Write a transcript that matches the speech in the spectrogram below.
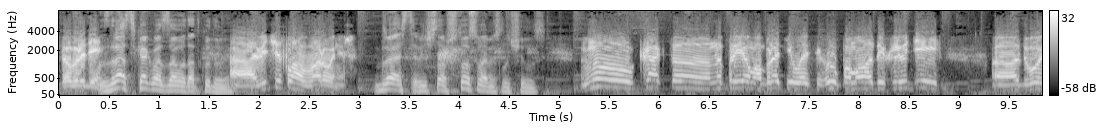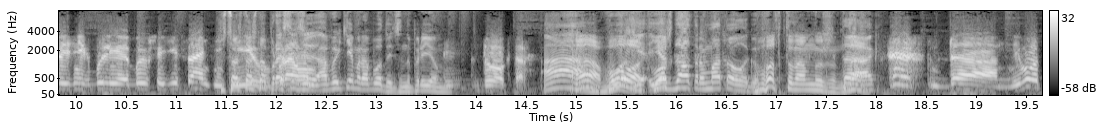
Добрый день. Здравствуйте, как вас зовут? Откуда вы? А, Вячеслав Воронеж. Здрасте, Вячеслав, что с вами случилось? Ну, как-то на прием обратилась группа молодых людей. А, Двое из них были бывшие десантники. Что, что, что, простите, правом а вы кем работаете на прием? Доктор. А, А, вот, вот, я, я вот. ждал травматологов. Вот кто нам нужен. да. Так, Да, и вот,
